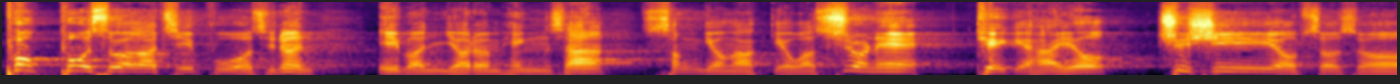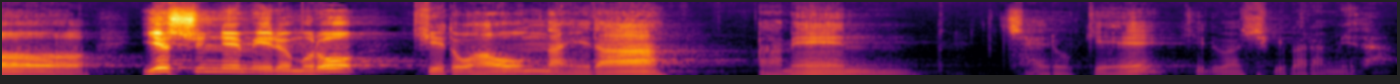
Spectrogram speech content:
폭포수와 같이 부어지는 이번 여름 행사 성경학교와 수련회 되게 하여 주시옵소서 예수님 이름으로 기도하옵나이다. 아멘. 자유롭게 기도하시기 바랍니다.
